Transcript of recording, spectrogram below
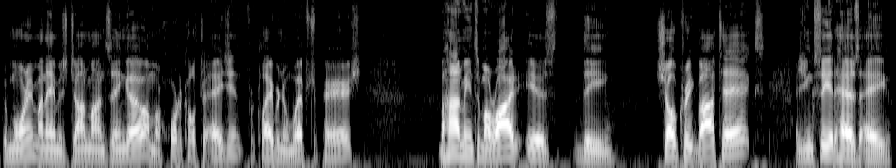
Good morning, my name is John Monzingo. I'm a horticulture agent for Claiborne and Webster Parish. Behind me and to my right is the Shoal Creek Vitex. As you can see, it has a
